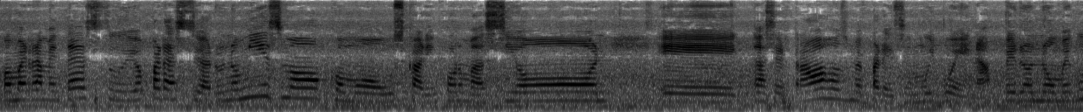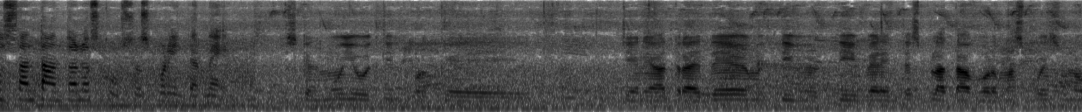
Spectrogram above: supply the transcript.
Como herramienta de estudio para estudiar uno mismo, como buscar información, eh, hacer trabajos me parece muy buena, pero no me gustan tanto los cursos por internet. Es que es muy útil porque tiene a través de dif- diferentes plataformas pues uno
